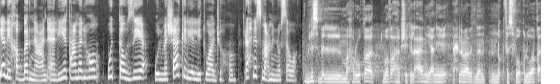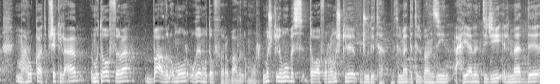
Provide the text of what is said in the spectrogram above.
يلي خبرنا عن آلية عملهم والتوزيع والمشاكل يلي تواجههم. رح نسمع منه سوا. بالنسبة للمحروقات وضعها بشكل عام يعني إحنا ما بدنا نقفز فوق الواقع. محروقات بشكل عام متوفرة بعض الأمور وغير متوفرة بعض الأمور. المشكلة مو بس توافرها مشكلة بجودتها مثل مادة البنزين أحيانا تجي المادة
